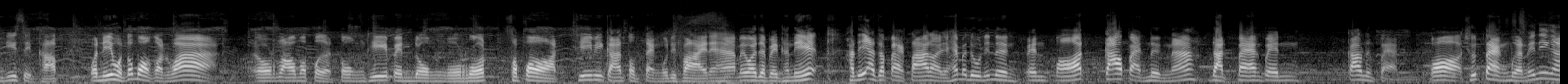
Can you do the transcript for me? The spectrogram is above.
2020 ครับ วันนี้ผมต้องบอกก่อนว่า เรามาเปิดตรงที่เป็นดงรถสปอร์ต ที่มีการตกแต่งโมดิฟายนะฮะ ไม่ว่าจะเป็นคันนี้ คันนี้อาจจะแปลกตาหน่อยเดี๋ยวให้มาดูนิดนึง เป็นป๊อต981 นะ ดัดแปลงเป็น 918 ก็ชุดแต่งเหมือนไอ้นี่ไง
